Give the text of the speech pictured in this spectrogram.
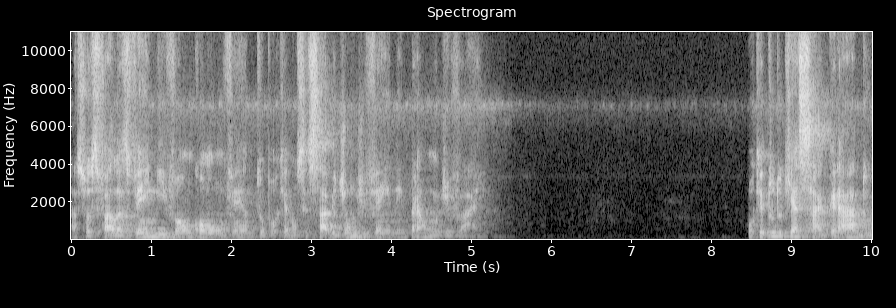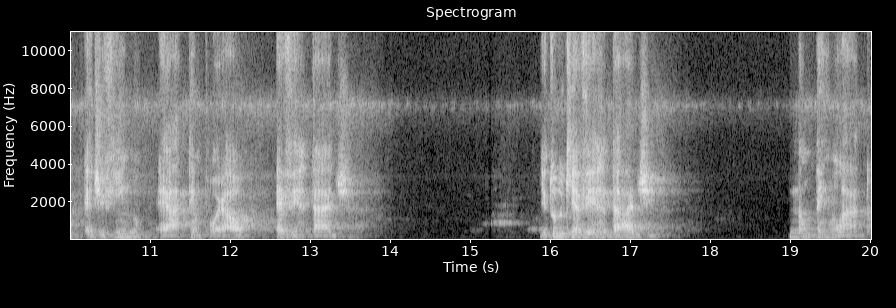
As suas falas vêm e vão como um vento, porque não se sabe de onde vem nem para onde vai. Porque tudo que é sagrado, é divino, é atemporal, é verdade. E tudo que é verdade não tem lado.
